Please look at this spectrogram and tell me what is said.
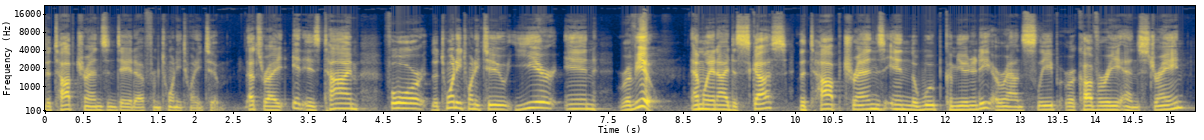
the top trends in data from 2022. That's right, it is time for the 2022 year in review. Emily and I discuss the top trends in the Whoop community around sleep, recovery, and strain,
